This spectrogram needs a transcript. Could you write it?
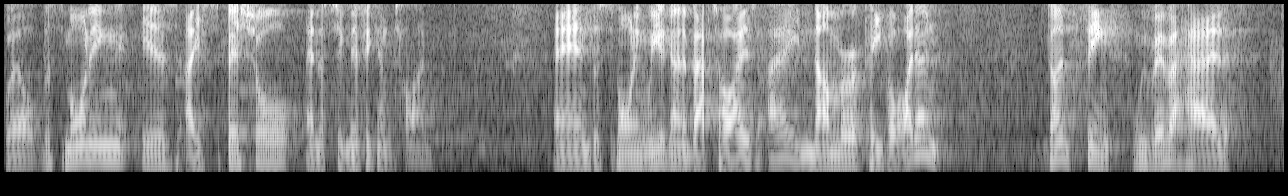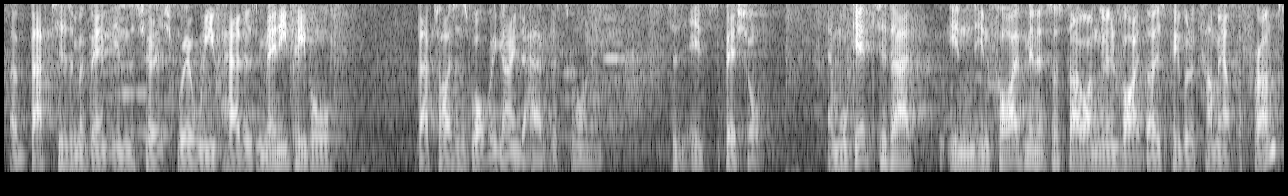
Well, this morning is a special and a significant time. And this morning we are going to baptize a number of people. I don't, don't think we've ever had a baptism event in the church where we've had as many people baptized as what we're going to have this morning. So it's special. And we'll get to that in, in five minutes or so. I'm going to invite those people to come out the front.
